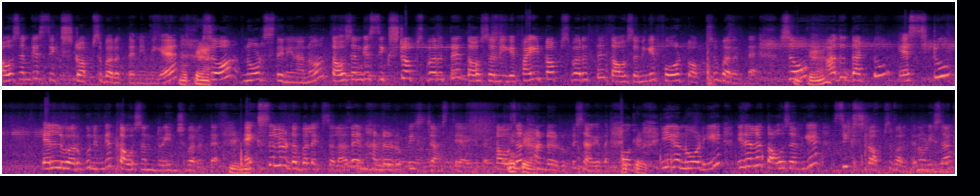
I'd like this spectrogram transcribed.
ತೌಸಂಡ್ಗೆ ಸಿಕ್ಸ್ ಟಾಪ್ಸ್ ಬರುತ್ತೆ ನಿಮಗೆ. ಸೊ ನೋಡಿಸ್ತೀನಿ ನಾನು. ತೌಸಂಡ್ಗೆ ಸಿಕ್ಸ್ ಟಾಪ್ಸ್ ಬರುತ್ತೆ ತೌಸಂಡ್ಗೆ ಫೈವ್ ಟಾಪ್ಸ್ ಬರುತ್ತೆ ತೌಸಂಡ್ಗೆ ಫೋರ್ ಟಾಪ್ಸ್ ಬರುತ್ತೆ ಸೊ. ಅದು ದಟ್ಟು ಎಸ್ ಟು ಎಲ್ ವರ್ಗು ನಿಮಗೆ ತೌಸಂಡ್ ರೇಂಜ್ ಬರುತ್ತೆ ಎಕ್ಸೆಲ್ ಡಬಲ್ ಎಕ್ಸೆಲ್ ಆದ್ರೆ ಹಂಡ್ರೆಡ್ ರುಪೀಸ್ ಜಾಸ್ತಿ ಆಗಿದೆ. ತೌಸಂಡ್. ಹಂಡ್ರೆಡ್ ರುಪೀಸ್ ಆಗಿದೆ. ಹೌದು. ಈಗ ನೋಡಿ ಇದೆಲ್ಲ ತೌಸಂಡ್ಗೆ ಸಿಕ್ಸ್ ಟಾಪ್ಸ್ ಬರುತ್ತೆ. ನೋಡಿ ಸರ್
